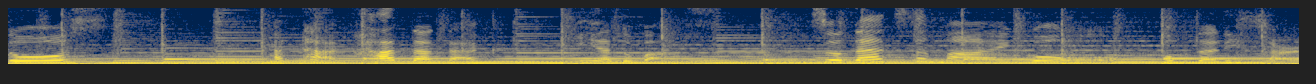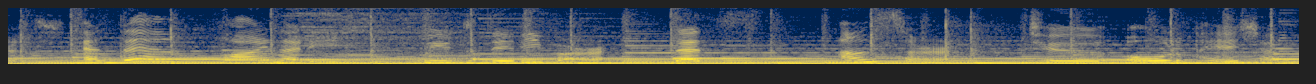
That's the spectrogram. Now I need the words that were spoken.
those attack, heart attack in advance. So that's my goal of the research. And then finally, we deliver that answer to all patients.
